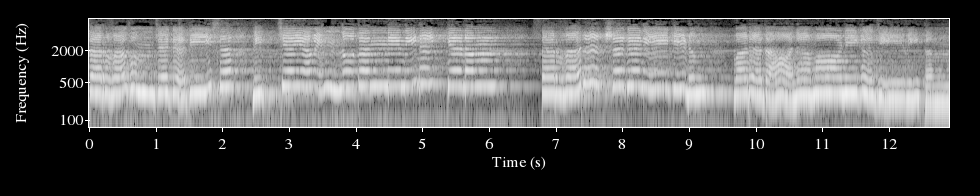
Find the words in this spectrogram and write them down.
സർവവും ജഗദീശ നിശ്ചയമെന്നു തന്നെ നിലയ്ക്കണം. സർവരക്ഷകനേകിടും വരദാനമാണിക ജീവിതം.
